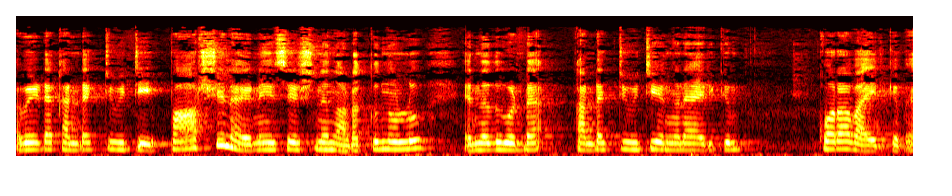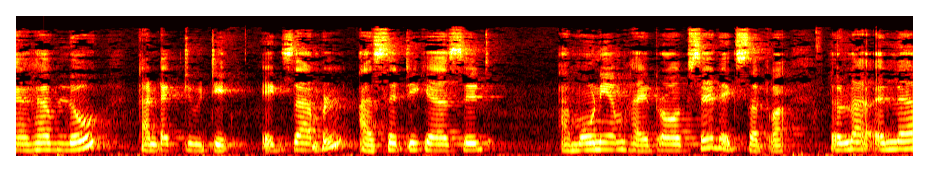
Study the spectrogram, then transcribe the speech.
അവയുടെ കണ്ടക്ടിവിറ്റി പാർഷ്യൽ അയണൈസേഷന് നടക്കുന്നുള്ളൂ എന്നതുകൊണ്ട് കണ്ടക്ടിവിറ്റി എങ്ങനെ ആയിരിക്കും കുറവായിരിക്കും I have low conductivity example acetic acid ammonium hydroxide etcetera ഉള്ള എല്ലാ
